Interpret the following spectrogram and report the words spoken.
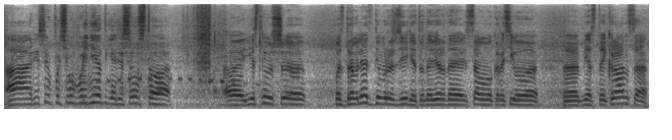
А решив, почему бы и нет, я решил, что э, если уж э, поздравлять с днем рождения, то, наверное, самого красивого э, места экранса.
